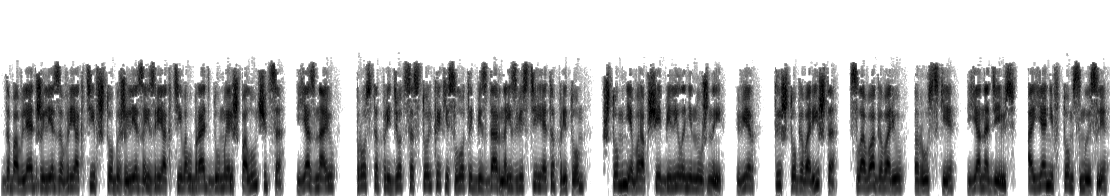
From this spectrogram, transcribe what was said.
добавлять железо в реактив, чтобы железо из реактива убрать, думаешь получится? Я знаю, просто придется столько кислоты бездарно извести и это при том, что мне вообще белила не нужны. Вер, ты что говоришь-то? Слова говорю, русские, я надеюсь, а я не в том смысле,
